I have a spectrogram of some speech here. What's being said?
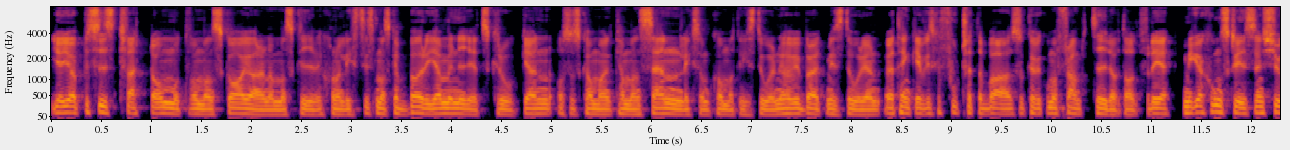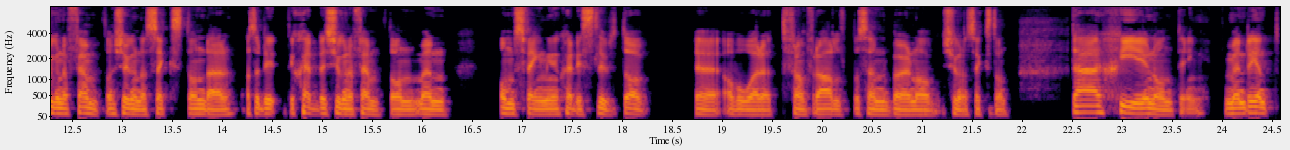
jag gör precis tvärtom mot vad man ska göra när man skriver journalistiskt. Man ska börja med nyhetskroken och så ska man, kan man sen liksom komma till historien. Nu har vi börjat med historien och jag tänker att vi ska fortsätta bara så ska vi komma fram till tidavtalet. För det är migrationskrisen 2015-2016 där, alltså det, det, skedde 2015 men omsvängningen skedde i slutet av, eh, av året framför allt och sen början av 2016 där sker ju någonting. Men rent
